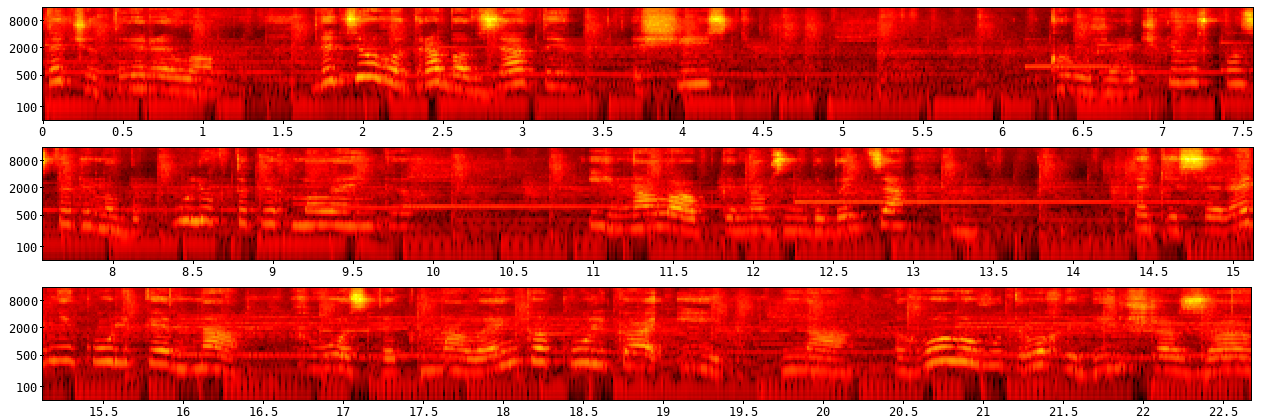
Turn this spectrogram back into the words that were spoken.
та чотири лапи. Для цього треба взяти шість кружечків із пластиліну або кульок таких маленьких. І на лапки нам знадобиться такі середні кульки, на хвостик маленька кулька і на голову трохи більша за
